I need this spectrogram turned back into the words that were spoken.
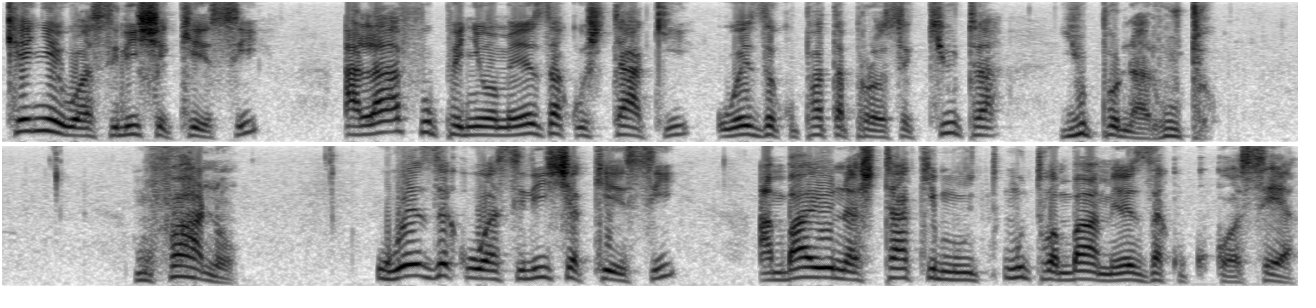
Kenya iwasilishe kesi alafu penye wameweza kushtaki uweze kupata prosecutor yupo na Ruto. Mfano, uweze kuwasilisha kesi ambayo inashtaki mtu ambaye ameweza kukukosea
